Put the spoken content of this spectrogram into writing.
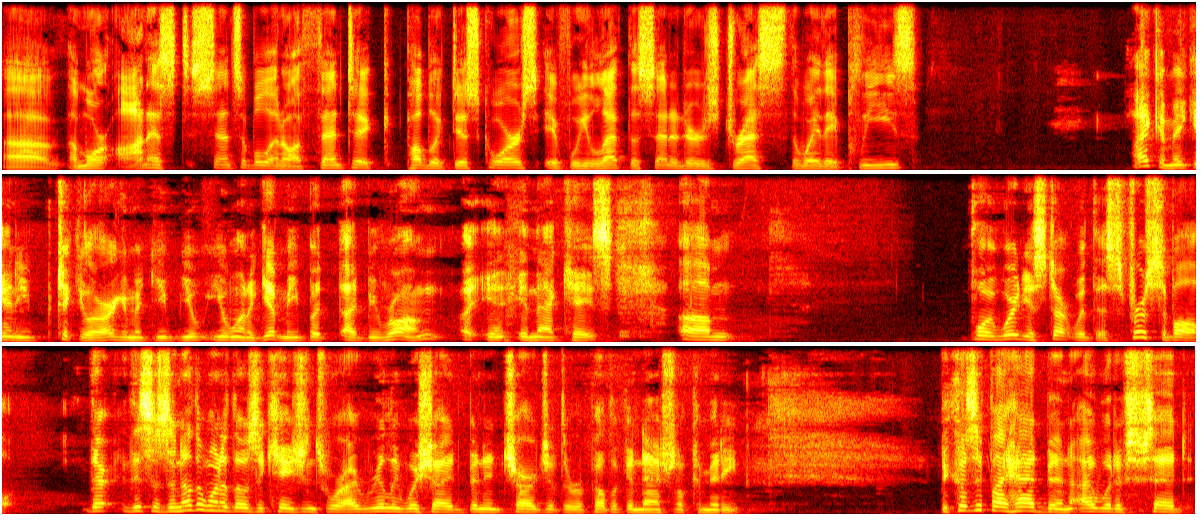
uh, a more honest, sensible, and authentic public discourse if we let the senators dress the way they please? I can make any particular argument you, you, you want to give me, but I'd be wrong uh, in, in that case. Um, boy, where do you start with this? First of all, there, this is another one of those occasions where I really wish I had been in charge of the Republican National Committee. Because if I had been, I would have said,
